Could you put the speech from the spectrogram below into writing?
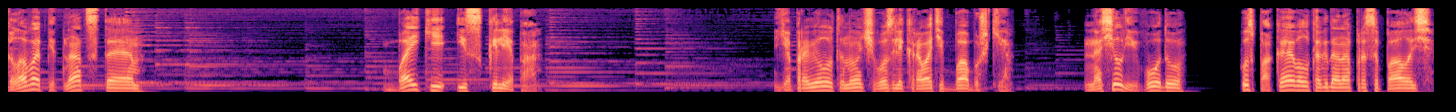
Глава 15. Байки из склепа. Я провел эту ночь возле кровати бабушки. Носил ей воду, успокаивал, когда она просыпалась,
